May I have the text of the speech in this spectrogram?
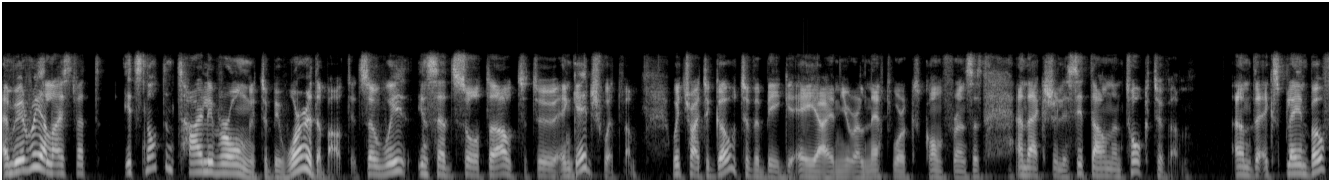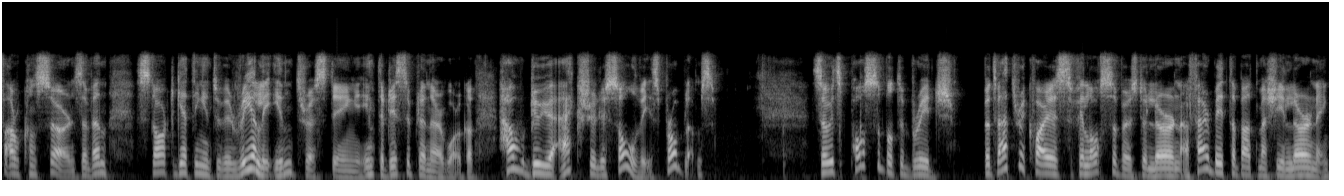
And we realized that it's not entirely wrong to be worried about it. So we instead sought out to engage with them. We tried to go to the big AI neural network conferences and actually sit down and talk to them and explain both our concerns and then start getting into the really interesting interdisciplinary work on how do you actually solve these problems. So it's possible to bridge but that requires philosophers to learn a fair bit about machine learning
